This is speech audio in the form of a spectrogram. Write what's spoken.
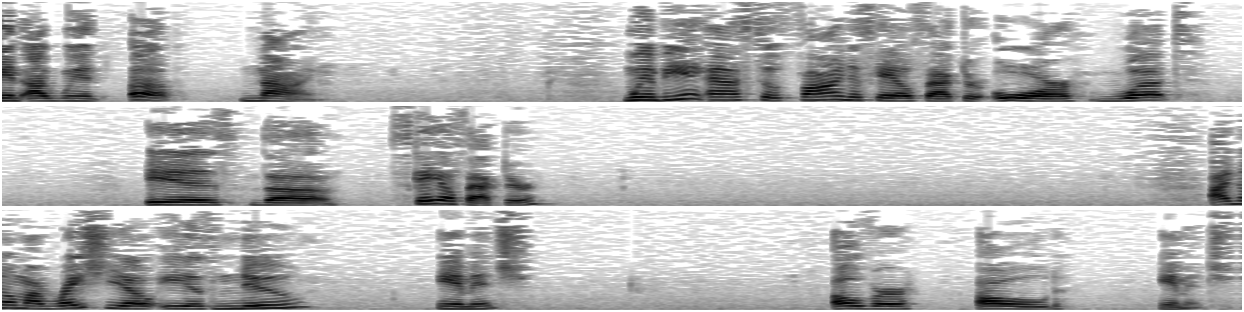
and I went up 9. When being asked to find the scale factor or what is the scale factor, I know my ratio is new image over old image.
